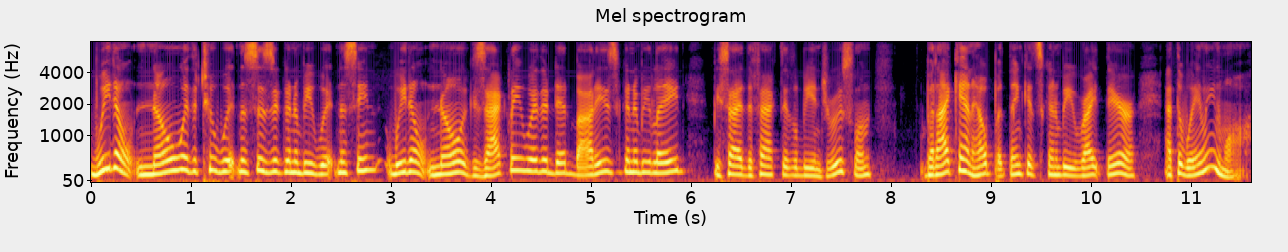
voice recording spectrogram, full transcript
We don't know where the two witnesses are going to be witnessing. We don't know exactly where their dead bodies are going to be laid, beside the fact that it'll be in Jerusalem. But I can't help but think it's going to be right there at the Wailing Wall,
